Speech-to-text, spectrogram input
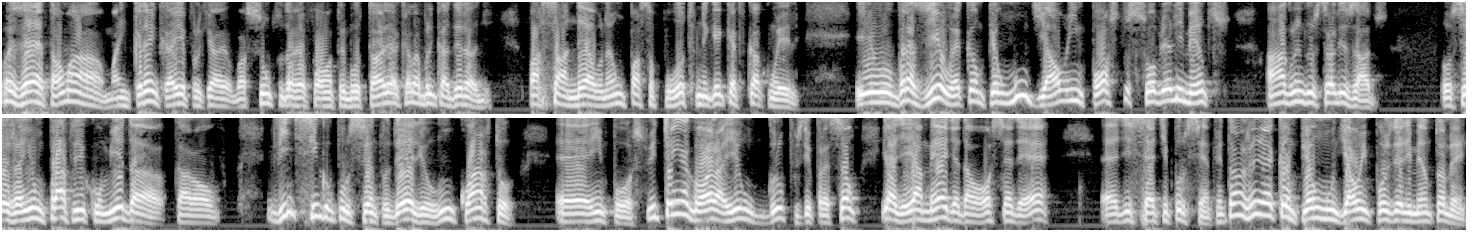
Pois é, tá uma, uma encrenca aí, porque o assunto da reforma tributária é aquela brincadeira de passar anel, né? Um passa para o outro, ninguém quer ficar com ele. E o Brasil é campeão mundial em impostos sobre alimentos agroindustrializados. Ou seja, em um prato de comida, Carol, 25% dele, um quarto, é imposto. E tem agora aí um grupos de pressão, e e a média da OCDE é, de 7%. Então a gente é campeão mundial em imposto de alimento também.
